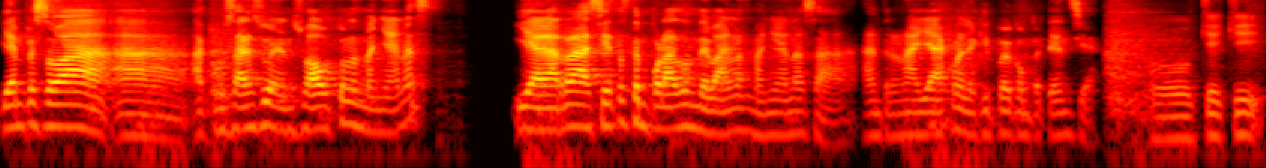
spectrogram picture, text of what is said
Ya empezó a, a- a cruzar en su, en su auto en las mañanas. Y agarra ciertas temporadas donde van las mañanas a, a entrenar ya con el equipo de competencia. Ok, ok.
